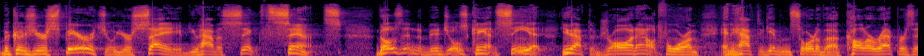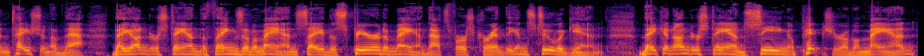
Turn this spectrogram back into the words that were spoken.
because you're spiritual, you're saved, you have a sixth sense. Those individuals can't see it. You have to draw it out for them and you have to give them sort of a color representation of that. They understand the things of a man, say the spirit of man. That's 1 Corinthians 2 again. They can understand seeing a picture of a man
